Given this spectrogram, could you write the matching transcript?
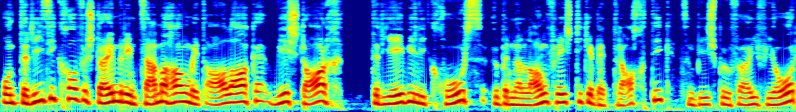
Unter Risiko verstehen wir im Zusammenhang mit Anlagen, wie stark der jeweilige Kurs über eine langfristige Betrachtung, zum Beispiel fünf Jahre,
